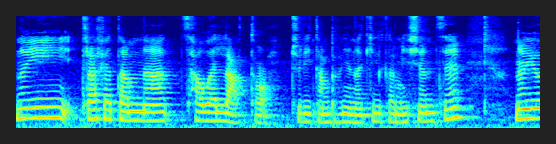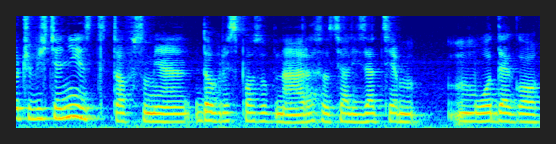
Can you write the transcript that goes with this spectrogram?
No i trafia tam na całe lato, czyli tam pewnie na kilka miesięcy. No i oczywiście nie jest to w sumie dobry sposób na resocjalizację młodego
